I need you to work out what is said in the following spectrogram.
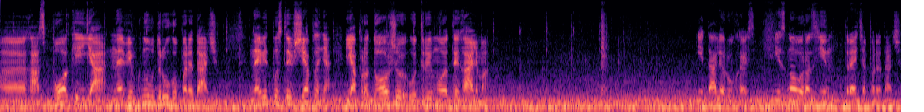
е, газ. Поки я не вімкнув другу передачу, не відпустив щеплення, я продовжую утримувати гальма. І далі рухаюсь. І знову розгін, третя передача.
